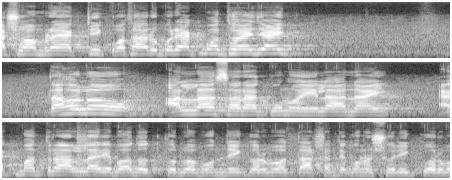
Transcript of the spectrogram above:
আসো আমরা একটি কথার উপরে একমত হয়ে যাই। তা হলো আল্লাহ ছাড়া কোনো এলা নাই। একমাত্র আল্লাহর ইবাদত করব বন্দি করব, তার সাথে কোনো শরিক করব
